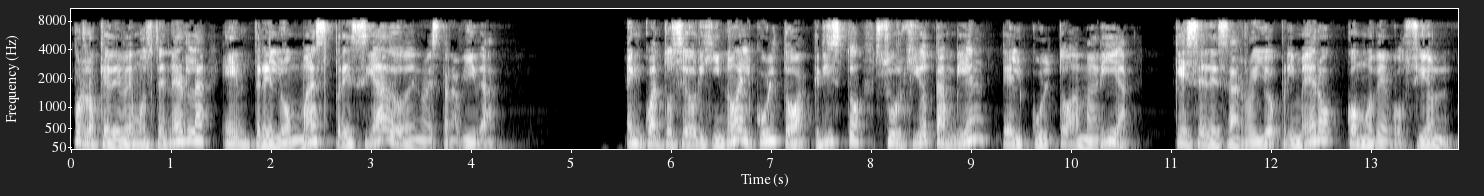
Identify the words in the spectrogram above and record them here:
por lo que debemos tenerla entre lo más preciado de nuestra vida. En cuanto se originó el culto a Cristo, surgió también el culto a María, que se desarrolló primero como devoción,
